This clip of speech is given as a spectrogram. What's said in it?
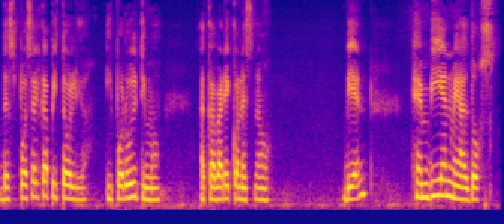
después el Capitolio, y por último, acabaré con Snow. Bien, envíenme al dos.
